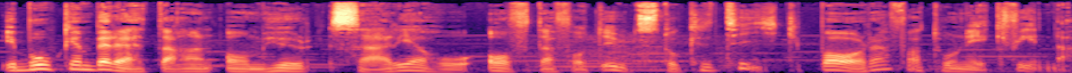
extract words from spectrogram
I boken berättar han om hur Sarjaho ofta fått utstå kritik bara för att hon är kvinna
